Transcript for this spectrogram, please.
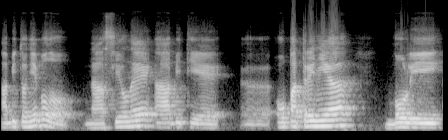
Aby to nebolo násilné a aby tie E, opatrenia boli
